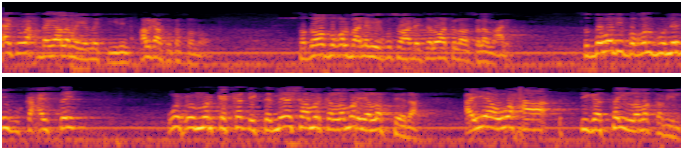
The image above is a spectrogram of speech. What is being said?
laakiin wax dagaalamaya ma tiidin halkaasuu ka soo noqday toddoba boqol baa nebiga ku soo hadhay salawatullahi wasalaamu caleyh toddobadii boqol buu nebigu kaxaystay wuxuu marka ka dhigtay meeshaa marka la maraya lafteeda ayaa waxaa sigatay laba qabiil.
